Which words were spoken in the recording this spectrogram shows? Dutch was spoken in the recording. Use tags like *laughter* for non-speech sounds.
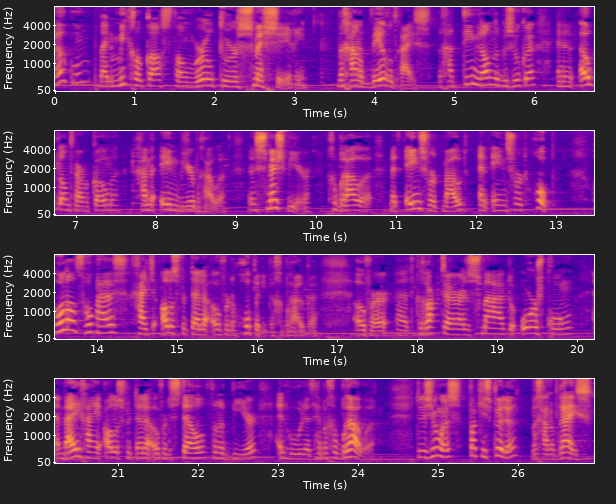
Welkom bij de microcast van World Tour Smash serie. We gaan op wereldreis. We gaan 10 landen bezoeken en in elk land waar we komen gaan we één bier brouwen. Een smash bier, gebrouwen met één soort mout en één soort hop. Hollands Hophuis gaat je alles vertellen over de hoppen die we gebruiken. Over het karakter, de smaak, de oorsprong. En wij gaan je alles vertellen over de stijl van het bier en hoe we het hebben gebrouwen. Dus jongens, pak je spullen, we gaan op reis.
